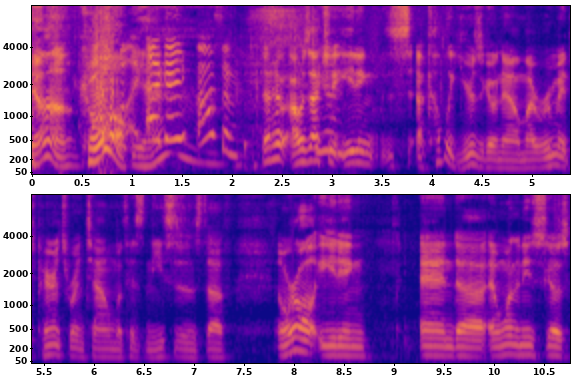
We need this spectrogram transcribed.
Yeah. Cool. Like, Okay, awesome. That ha- I was actually eating a couple of years ago now. My roommate's parents were in town with his nieces and stuff, and we're all eating, and uh, and one of the nieces goes,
